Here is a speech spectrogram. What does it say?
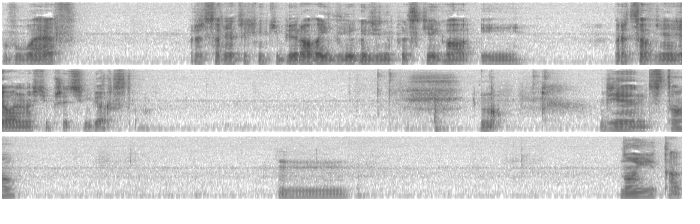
WF, pracownia techniki biurowej, dwie godziny polskiego i pracownia działalności przedsiębiorstwa. No, więc to. Mm, no i tak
